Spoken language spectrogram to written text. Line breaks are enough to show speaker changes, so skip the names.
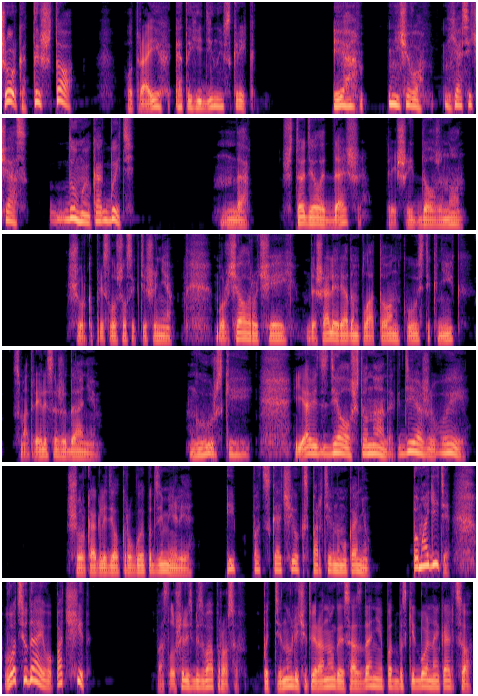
Шурка, ты что?» У троих это единый вскрик. «Я... ничего, я сейчас. Думаю, как быть». Да, что делать дальше, решить должен он. Шурка прислушался к тишине. Бурчал ручей, дышали рядом Платон, Кустик, Ник, смотрели с ожиданием. «Гурский, я ведь сделал, что надо. Где же вы?» Шурка оглядел круглое подземелье и подскочил к спортивному коню. «Помогите! Вот сюда его, под щит!» Послушались без вопросов. Подтянули четвероногое создание под баскетбольное кольцо.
